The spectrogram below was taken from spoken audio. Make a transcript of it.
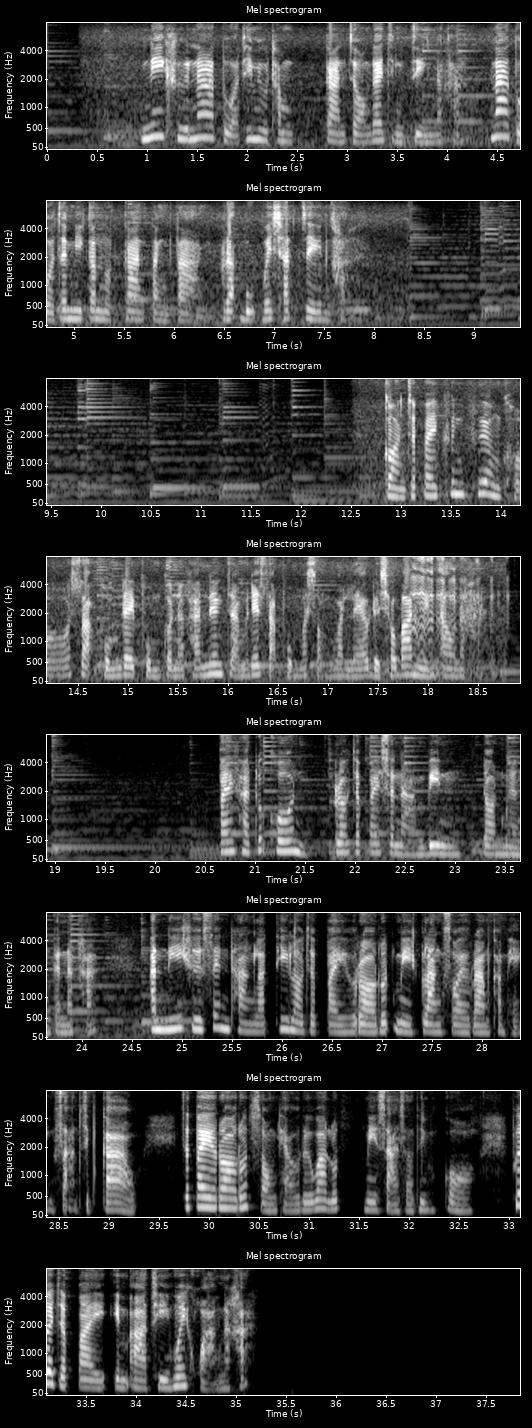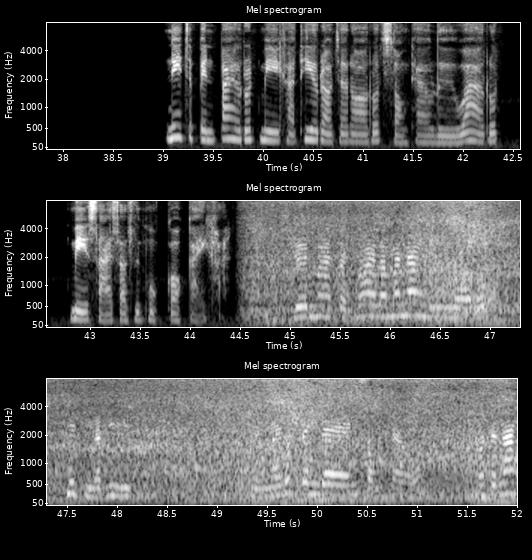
นี่คือหน้าตั๋วที่มิวทำการจองได้จริง ๆ นะคะ หน้าตั๋วจะมีกำหนดการต่างๆ ระบุไว้ชัดเจนค่ะ ก่อนจะไปขึ้นเครื่องขอสระผมใดผมก่อนนะคะ เนื่องจากไม่ได้สระผมมา2วันแล้วเดี๋ยวชาวบ้านเม้นเอานะคะ ไปค่ะทุกคนเราจะไปสนามบินดอนเมืองกันนะคะ อันนี้คือเส้นทางลัดที่เราจะไปรอรถเมล์กลางซอยรามคำแหง 39 จะไปรอรถ2แถวหรือว่ารถเมล์สาย36กเพื่อจะไป MRT ห้วยขวางนะคะ นี่จะเป็นป้ายรถเมล์ค่ะ ที่เราจะรอรถ2แถวหรือว่ารถเมล์สาย36กไก่ค่ะ เดินมาจากบ้านแล้วมานั่งรอรถไม่กี่นาทีเห็นไหมรถแดงๆสองแถว เราจะนั่ง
